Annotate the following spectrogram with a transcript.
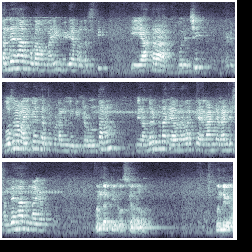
సందేహాలు కూడా ఉన్నాయి మీడియా బ్రదర్స్కి ఈ యాత్ర గురించి. అంటే భోజనం అయిపోయిన తర్వాత కూడా నేను ఇక్కడ ఉంటాను. మీరందరూ కూడా ఎవరెవరికి ఎలాంటి ఎలాంటి సందేహాలు ఉన్నాయో అందరికీ నమస్కారం. ముందుగా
